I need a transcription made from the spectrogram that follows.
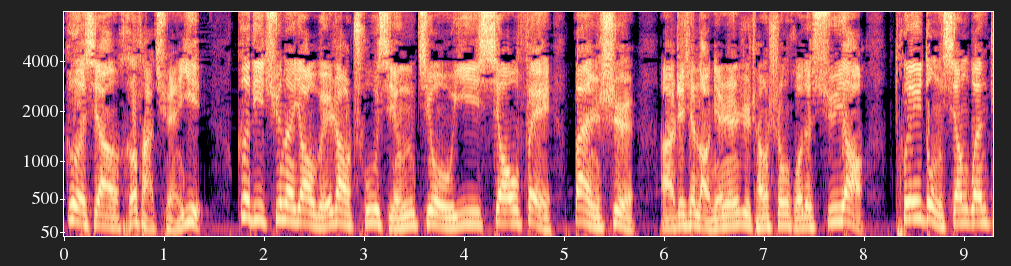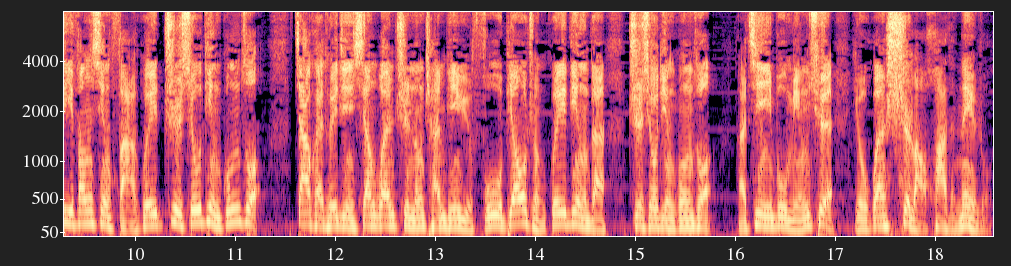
各项合法权益。各地区呢要围绕出行、就医、消费、办事啊这些老年人日常生活的需要，推动相关地方性法规制修订工作，加快推进相关智能产品与服务标准规定的制修订工作啊，进一步明确有关适老化的内容。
